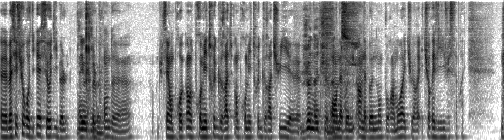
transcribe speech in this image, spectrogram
Bah, c'est sur Audi- euh, c'est Audible. Et Tu peux le Audible. prendre, tu sais, en, pro- en premier truc gratuit, en premier truc gratuit, euh, Je note, je en, abonne- un abonnement pour un mois et tu, tu révises juste après.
